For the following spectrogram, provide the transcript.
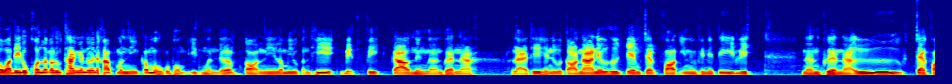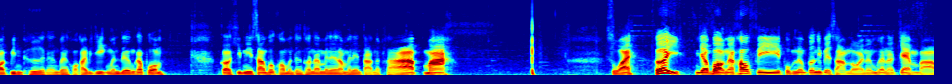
สวัสดีทุกคนแล้วก็ทุกท่านกันด้วยนะครับ วันนี้ก็มาพบกับผมอีกเหมือนเดิม ตอนนี้เรามาอยู่กันที่เบ t ฟิก91นั้นเพื่อนนะ และที่เห็นอยู่ตอนหน้านี่ก็คือเกม Jack Ford Infinity List นั้นเพื่อนนะเออ Jack Ford Winter นั้นเพื่อนของค่ายพิจิกเหมือนเดิมครับผม ก็คลิปนี้สร้างเพื่อความบันเทิงเท่านั้นไม่แนะนำให้เล่นตามนะครับ มา สวย เฮ้ย อย่าบอกนะเข้าฟรีผมเริ่มต้นที่เป็ดสามร้อยนะเพื่อนนะแจ่มบ้าว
